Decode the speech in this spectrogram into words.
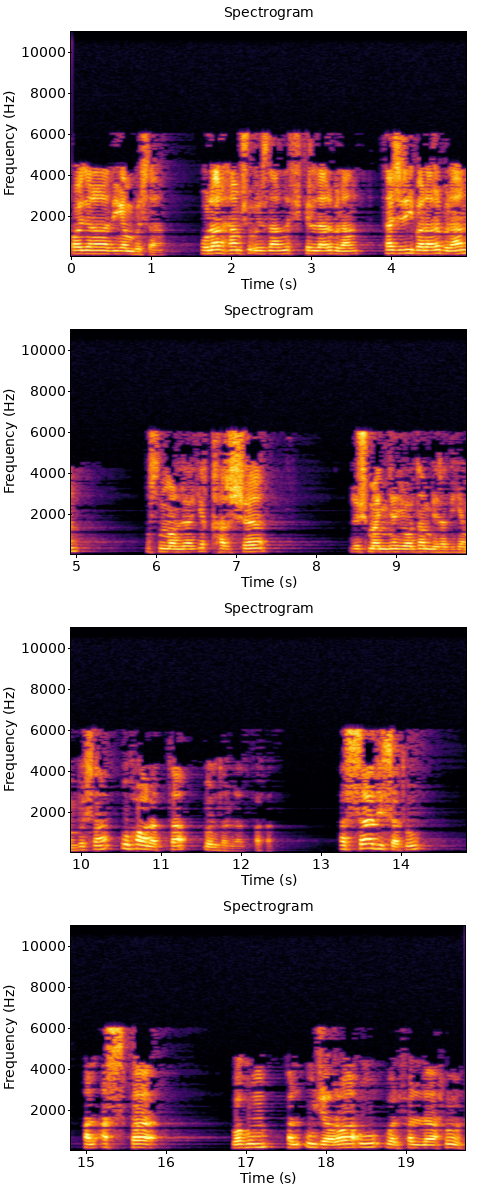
foydalanadigan bo'lsa ular ham shu o'zlarini fikrlari bilan tajribalari bilan musulmonlarga qarshi dushmanga yordam beradigan bo'lsa u holatda o'ldiriladi faqat. السادسة الأصفاء وهم الأجراء والفلاحون.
